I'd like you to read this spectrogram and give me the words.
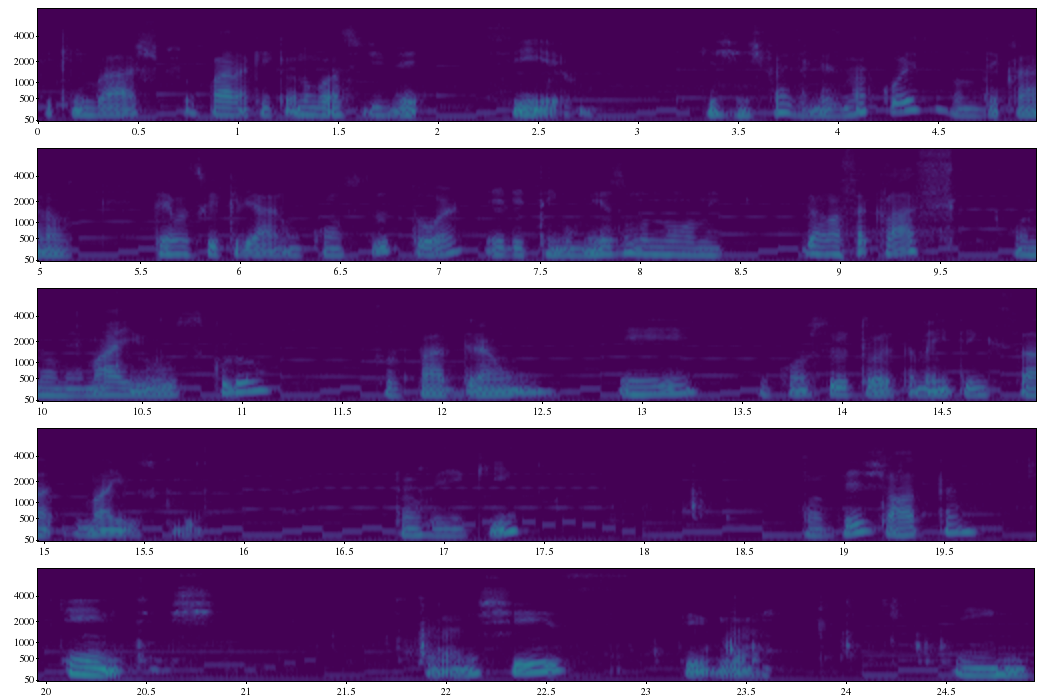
Fica embaixo. Deixa eu parar aqui que eu não gosto de ver esse erro. Aqui a gente faz a mesma coisa. Vamos declarar. Temos que criar um construtor. Ele tem o mesmo nome da nossa classe o nome é maiúsculo, por padrão, e o construtor também tem que estar em maiúsculo. Então vem aqui, obj, int, underline x, vírgula, int,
